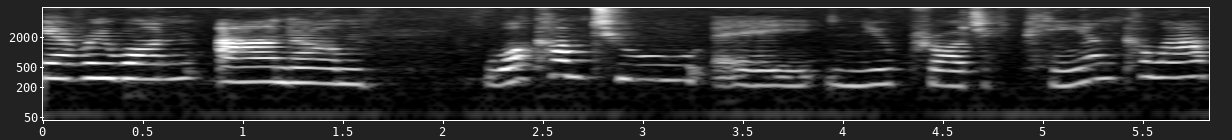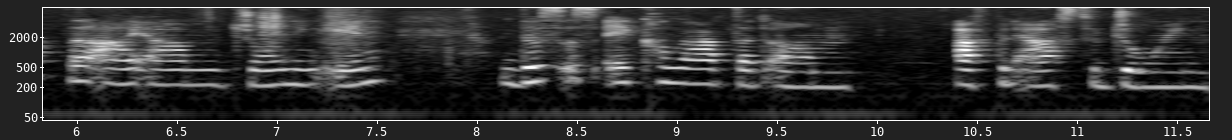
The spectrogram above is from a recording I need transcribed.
Everyone and um, welcome to a new Project Pan collab that I am joining in. This is a collab that um, I've been asked to join,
